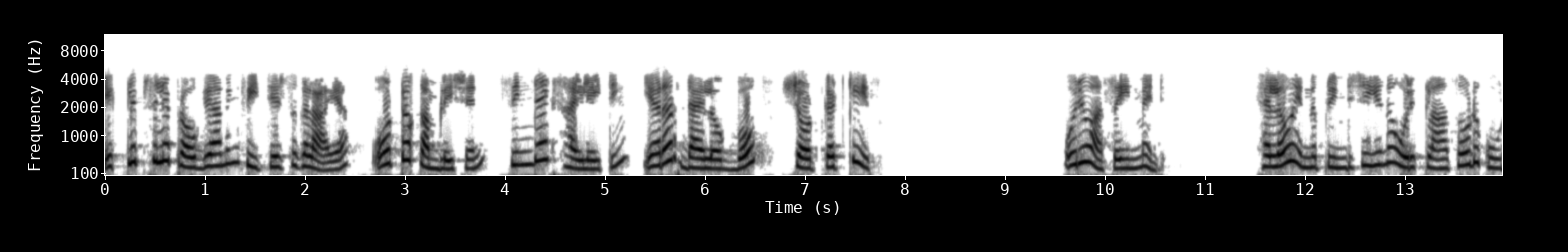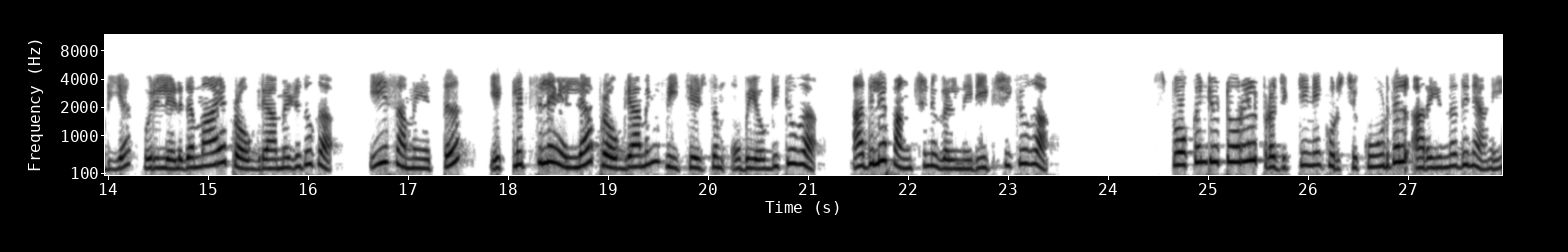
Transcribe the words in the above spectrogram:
Eclipseലെ പ്രോഗ്രാമിംഗ് ഫീച്ചർസുകളായ auto completion syntax highlighting error dialog box shortcut keys. ഒരു അസൈൻമെന്റ്. ഹലോ എന്ന് പ്രിന്റ് ചെയ്യുന്ന ഒരു ക്ലാസ്സോട് കൂടിയ ഒരു ലളിതമായ പ്രോഗ്രാം എഴുതുക. ഈ സമയത്ത് എക്ലിപ്സിലെ എല്ലാ പ്രോഗ്രാമിംഗ് ഫീച്ചർസും ഉപയോഗിക്കുക. അതിലെ ഫങ്ഷനുകൾ നിരീക്ഷിക്കുക. സ്പോക്കൻ ട്യൂട്ടോറിയൽ പ്രൊജക്റ്റിനെ കുറിച്ച് കൂടുതൽ അറിയുന്നതിനായി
